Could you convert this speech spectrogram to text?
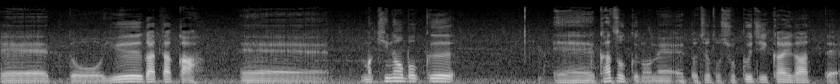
えー、っと夕方かえー、まあ、昨日僕えー、家族のね、えっと、ちょっと食事会があって、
